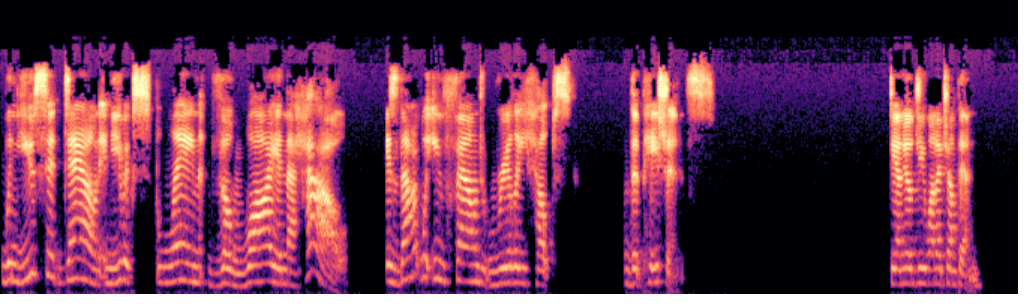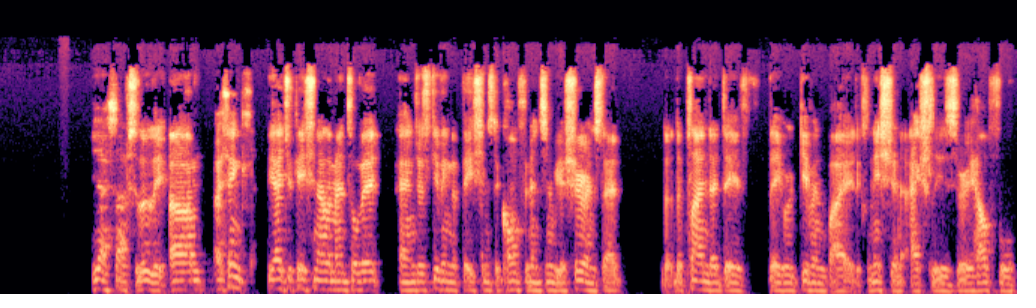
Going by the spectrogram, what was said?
when you sit down and you explain the why and the how, is that what you found really helps the patients? Daniel, do you want to jump in? Yes, absolutely. Um, I think the education element of it and just giving the patients the confidence and reassurance that the, the plan that they've they were given by the clinician actually is very helpful.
